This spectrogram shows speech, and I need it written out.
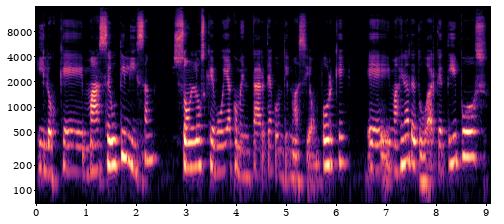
y los que más se utilizan son los que voy a comentarte a continuación, porque eh, imagínate tú, arquetipos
